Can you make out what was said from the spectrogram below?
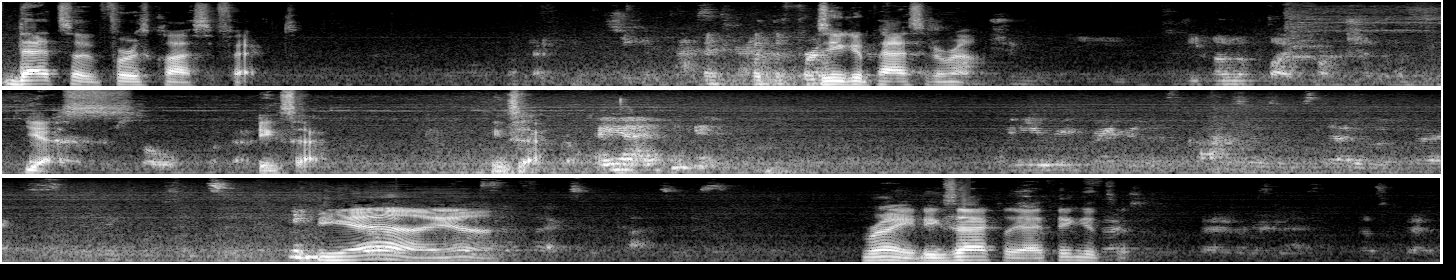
That's a first class effect. okay. So you can pass it around. the So you could pass it around. would be the unapplied function. of the Yes. parameter, okay. Exactly. Exactly. Oh, yeah, I think it, when you reframe it as causes instead of effects, it makes more sense. Yeah, yeah. Effects causes. Right. Exactly. I think it's. A bad name. That's a bad name.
